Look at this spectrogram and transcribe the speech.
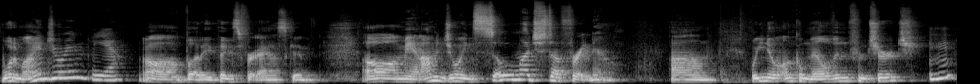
What am I enjoying? Yeah. Oh, buddy, thanks for asking. Oh man, I'm enjoying so much stuff right now. Um, well, you know Uncle Melvin from church. Mm-hmm.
